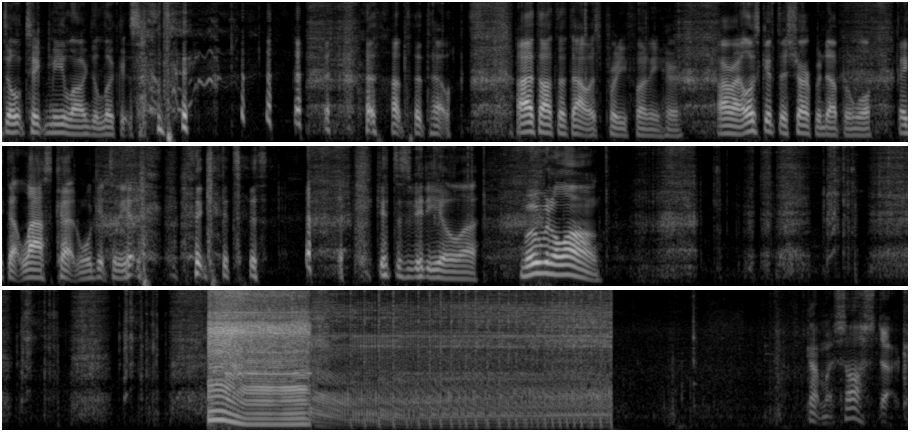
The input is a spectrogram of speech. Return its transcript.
Don't take me long to look at something. I thought that that was, I thought that that was pretty funny here. All right, let's get this sharpened up and we'll make that last cut and we'll get to the get this, get this video uh, moving along. Got my saw stuck.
